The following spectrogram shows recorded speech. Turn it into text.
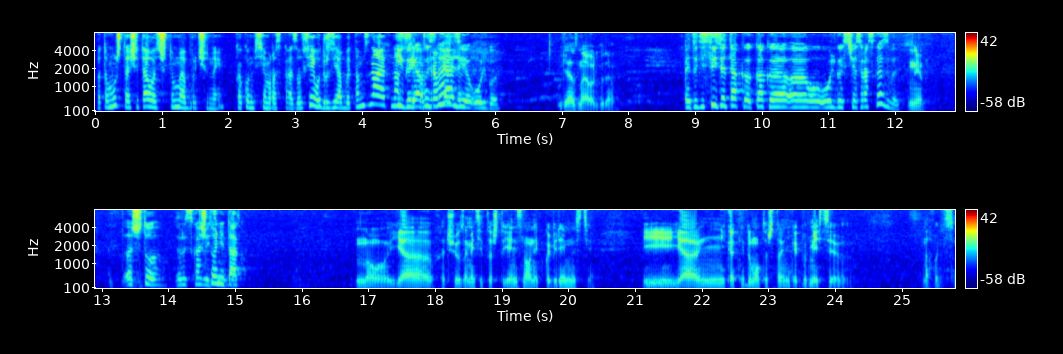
потому что считалось, что мы обручены, как он всем рассказывал. Все его друзья об этом знают, нас Игорь, все а вы знаете Ольгу? Я знаю Ольгу, да. Это действительно так, как э, э, Ольга сейчас рассказывает? Нет. А Что? Расскажите. Что не так? Но я хочу заметить то, что я не знал никакой беременности. И я никак не думал, то, что они как бы вместе находятся.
